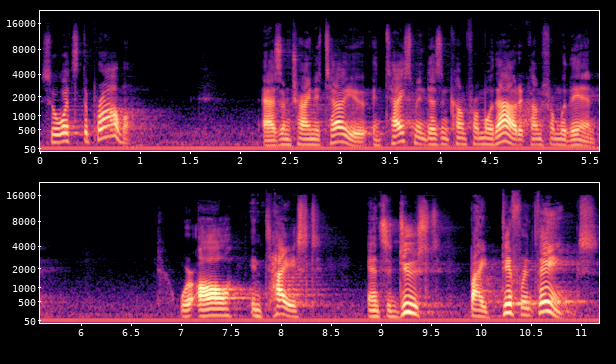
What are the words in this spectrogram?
So, what's the problem? As I'm trying to tell you, enticement doesn't come from without, it comes from within. We're all enticed and seduced by different things.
